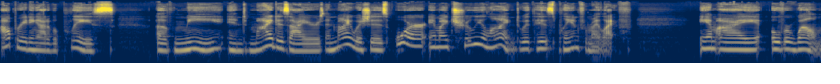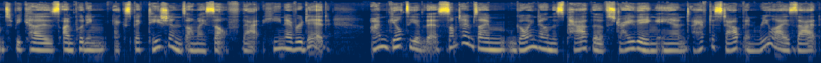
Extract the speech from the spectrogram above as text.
operating out of a place of me and my desires and my wishes or am I truly aligned with his plan for my life? Am I overwhelmed because I'm putting expectations on myself that he never did? I'm guilty of this. Sometimes I'm going down this path of striving, and I have to stop and realize that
